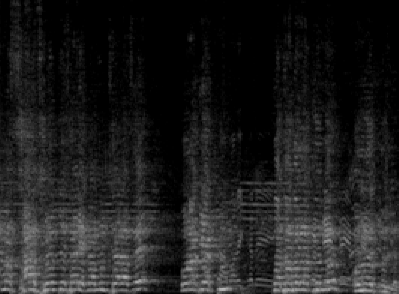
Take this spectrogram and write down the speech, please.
আমার sir Sourya sir Ekamul sir আছে। ওনাকে একটু কথা বলার জন্য অনুরোধ করলেন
